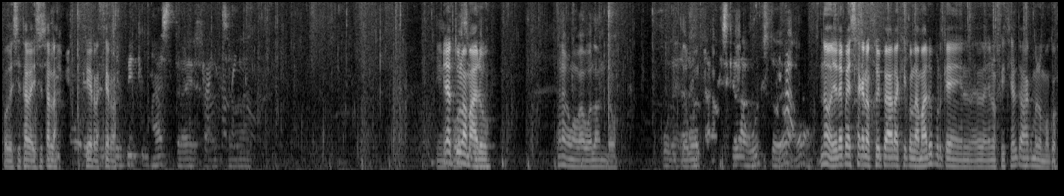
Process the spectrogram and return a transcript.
Puedes instalar, instala. Cierra, cierra. Mira tú la Maru. Mira cómo va volando. Joder, es que da gusto, eh, ahora. No, yo te pensé que los clips ahora aquí con la Maru porque en, el oficial te vas a comer los mocos.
